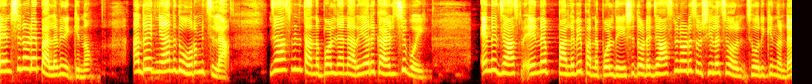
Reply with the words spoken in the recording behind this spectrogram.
ടെൻഷനോടെ പല്ലവി നിൽക്കുന്നു. അത് ഞാനത് ഓർമ്മിച്ചില്ല. ജാസ്മിൻ തന്നപ്പോൾ ഞാൻ അറിയാതെ കഴിച്ചുപോയി. എന്നെ ജാസ്മിൻ എന്നെ പല്ലവി പറഞ്ഞപ്പോൾ ദേഷ്യത്തോടെ ജാസ്മിനോട് സുശീല ചോ ചോദിക്കുന്നുണ്ട്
